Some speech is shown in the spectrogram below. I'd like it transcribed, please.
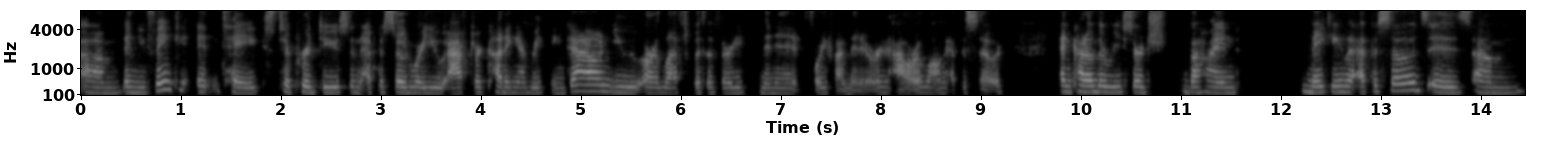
um, than you think it takes to produce an episode where you, after cutting everything down, you are left with a 30 minute, 45 minute, or an hour long episode. And kind of the research behind making the episodes is um,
